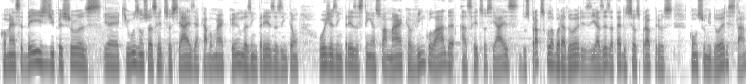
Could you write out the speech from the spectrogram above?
começa desde pessoas é, que usam suas redes sociais e acabam marcando as empresas, então Hoje as empresas têm a sua marca vinculada às redes sociais dos próprios colaboradores e às vezes até dos seus próprios consumidores, tá?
